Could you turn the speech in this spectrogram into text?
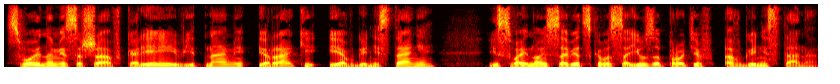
с войнами США в Корее, Вьетнаме, Ираке и Афганистане и с войной Советского Союза против Афганистана.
